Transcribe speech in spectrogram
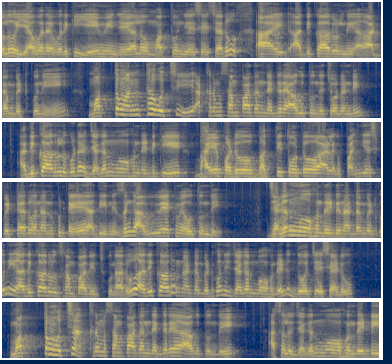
ఓలో ఎవరెవరికి ఏమేం చేయాలో మొత్తం చేసేసారు ఆ అధికారుల్ని అడ్డం పెట్టుకుని మొత్తం అంతా వచ్చి అక్రమ సంపాదన దగ్గరే ఆగుతుంది చూడండి. అధికారులు కూడా జగన్మోహన్ రెడ్డికి భయపడో భక్తితోటో వాళ్ళకి పనిచేసి పెట్టారు అని అనుకుంటే అది నిజంగా అవివేకమే అవుతుంది. జగన్మోహన్ రెడ్డిని అడ్డం పెట్టుకుని అధికారులు సంపాదించుకున్నారు. అధికారులను అడ్డం పెట్టుకుని జగన్మోహన్ రెడ్డి దోచేశాడు. మొత్తం వచ్చి అక్రమ సంపాదన దగ్గరే ఆగుతుంది. అసలు జగన్మోహన్ రెడ్డి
